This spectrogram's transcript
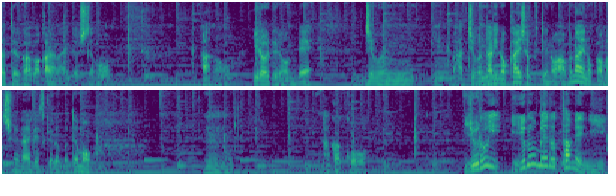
ってるかわからないとしてもあのいろいろ読んで自分、まあ、自分なりの解釈っていうのは危ないのかもしれないですけどもでもうんなんかこう緩い緩めるために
